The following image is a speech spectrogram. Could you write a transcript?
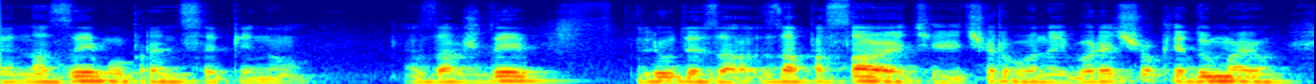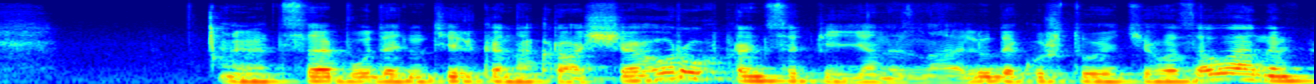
е, на зиму, в принципі, ну, завжди люди запасають червоний бурячок. Я думаю, е, це буде тільки на краще. Горох, в принципі, я не знаю. Люди куштують його зеленим.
